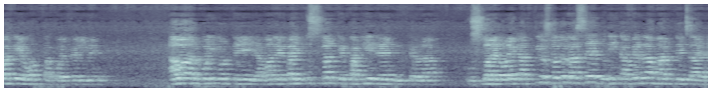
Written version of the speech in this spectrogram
আমাকে হত্যা করে ফেলবে। আমার পরিবর্তে আমাদের ভাই উসমানকে পাঠিয়ে দেন, কেননা উসমানের অনেক আত্মীয় স্বজন আছে, যদি কাফেররা মারতে চায়,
